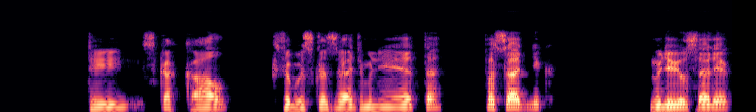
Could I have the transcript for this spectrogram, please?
— Ты скакал, чтобы сказать мне это, посадник? — удивился Олег.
